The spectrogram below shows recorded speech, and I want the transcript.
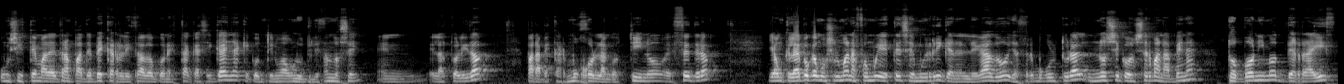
un sistema de trampas de pesca realizado con estacas y cañas que continúa aún utilizándose en, la actualidad para pescar mujos, langostinos, etc. Y aunque la época musulmana fue muy extensa y muy rica en el legado y acervo cultural, no se conservan apenas topónimos de raíz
